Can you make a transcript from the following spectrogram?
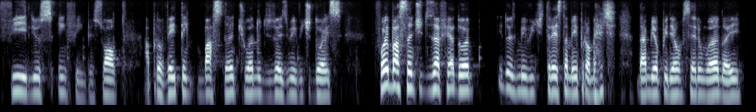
filhos, enfim, pessoal, aproveitem bastante o ano de 2022. Foi bastante desafiador e 2023 também promete, na minha opinião, ser um ano aí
